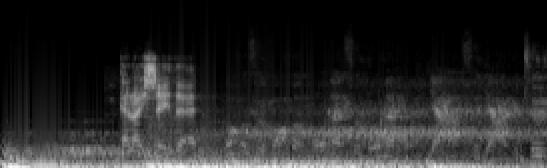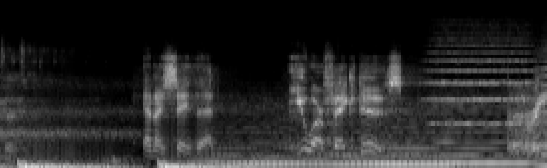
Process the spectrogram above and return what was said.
And I say that Woche für Woche, Monat für Monat, Jahr für Jahr getötet. and I say that you are fake news. Three,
